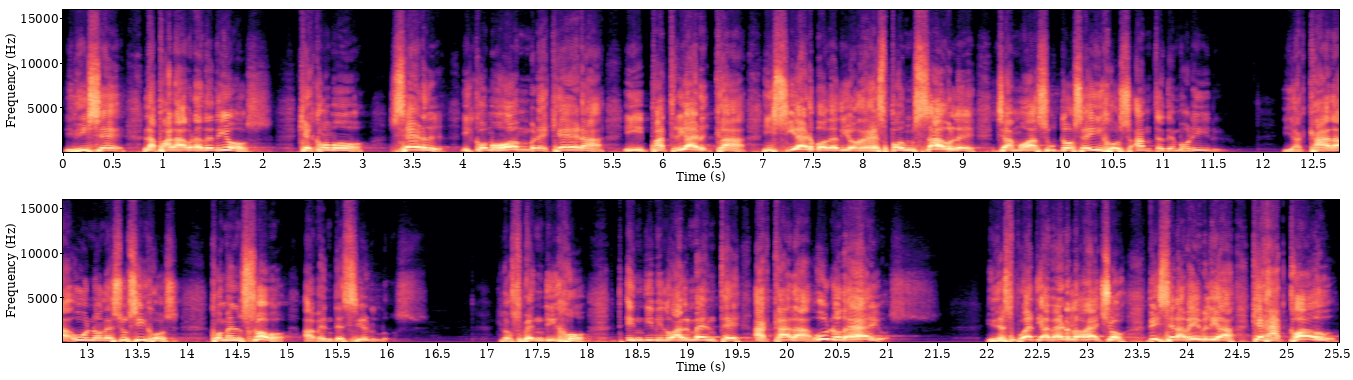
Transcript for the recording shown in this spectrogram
Y dice la palabra de Dios que como ser y como hombre que era y patriarca y siervo de Dios responsable, llamó a sus doce hijos antes de morir. Y a cada uno de sus hijos comenzó a bendecirlos. Los bendijo individualmente a cada uno de ellos. Y después de haberlo hecho, dice la Biblia que Jacob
